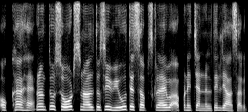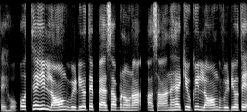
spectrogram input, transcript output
ਔਖਾ ਹੈ। ਪਰੰਤੂ ਸ਼ਾਰਟਸ ਨਾਲ ਤੁਸੀਂ ਵਿਊ ਤੇ ਸਬਸਕ੍ਰਾਈਬ ਆਪਣੇ ਚੈਨਲ ਤੇ ਲਿਆ ਸਕਦੇ ਹੋ। ਉੱਥੇ ਹੀ ਲੌਂਗ ਵੀਡੀਓ ਤੇ ਪੈਸਾ ਬਣਾਉਣਾ ਆਸਾਨ ਹੈ ਕਿਉਂਕਿ ਲੌਂਗ ਵੀਡੀਓ ਤੇ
